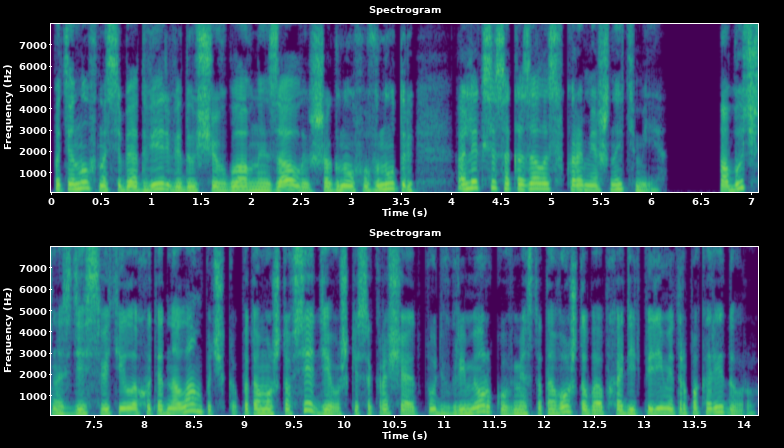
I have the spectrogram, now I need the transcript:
Потянув на себя дверь, ведущую в главный зал, и шагнув внутрь, Алексис оказалась в кромешной тьме. Обычно здесь светила хоть одна лампочка, потому что все девушки сокращают путь в гримерку вместо того, чтобы обходить периметр по коридору.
